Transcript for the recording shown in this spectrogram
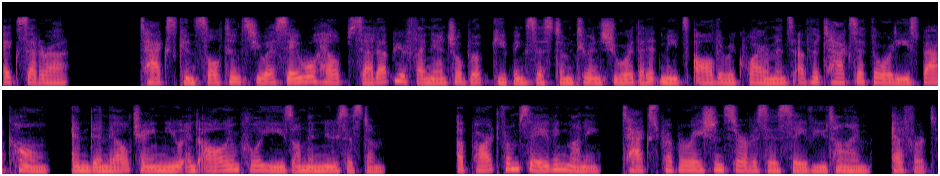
etc. Tax Consultants USA will help set up your financial bookkeeping system to ensure that it meets all the requirements of the tax authorities back home, and then they'll train you and all employees on the new system. Apart from saving money, tax preparation services save you time, effort,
